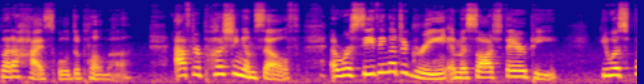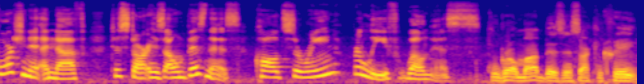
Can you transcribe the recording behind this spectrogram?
but a high school diploma. After pushing himself and receiving a degree in massage therapy, he was fortunate enough to start his own business called Serene Relief Wellness. I can grow my business, I can create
